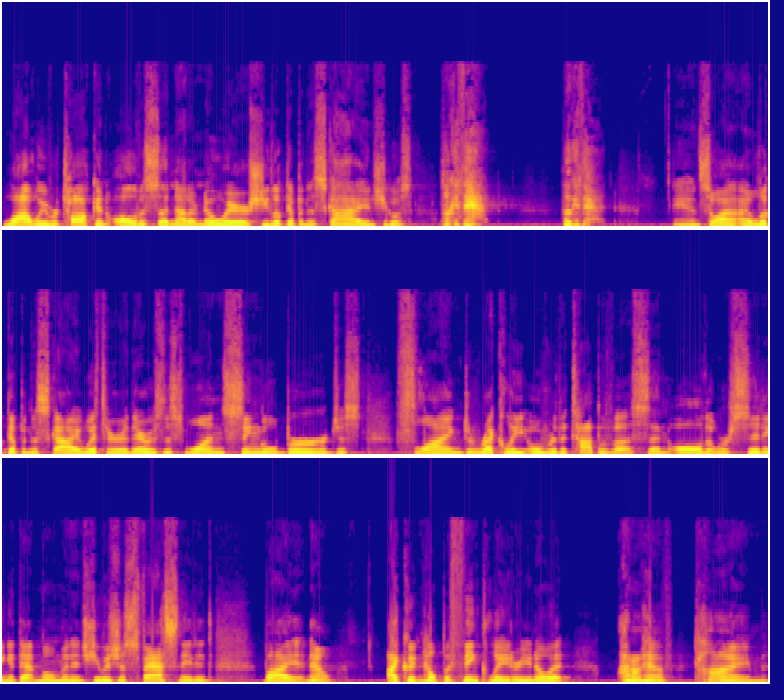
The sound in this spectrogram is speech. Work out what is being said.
while we were talking, all of a sudden, out of nowhere, she looked up in the sky and she goes, Look at that! Look at that! And so I, I, looked up in the sky with her, and there was this one single bird just flying directly over the top of us and all that were sitting at that moment. And she was just fascinated by it. Now, I couldn't help but think later, you know what? I don't have time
